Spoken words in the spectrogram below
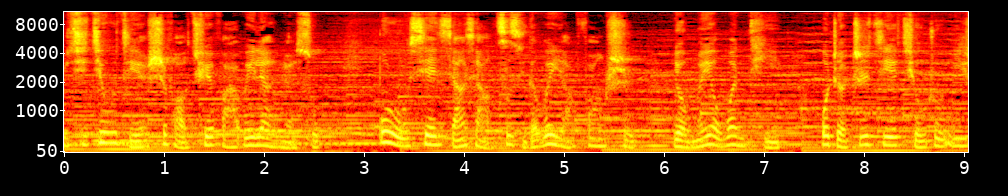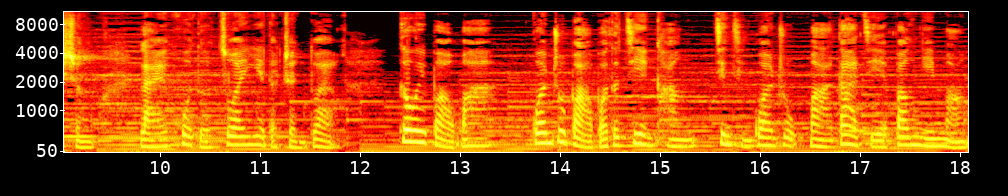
与其纠结是否缺乏微量元素，不如先想想自己的喂养方式有没有问题，或者直接求助医生来获得专业的诊断。各位宝妈，关注宝宝的健康，敬请关注马大姐帮您忙。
